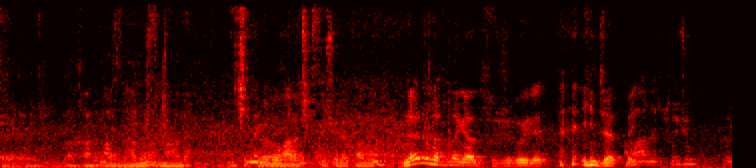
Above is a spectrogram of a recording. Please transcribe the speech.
Şöyle bir bakalım az daha dursun abi. İçinden bir buhara çıksın şöyle tavuğun. Nereden aklına geldi sucuğu böyle inceltmek? Abi sucuk eee,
